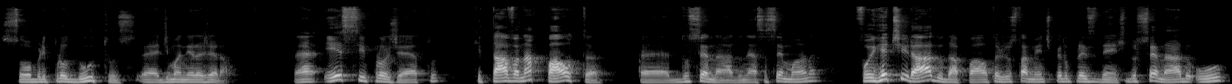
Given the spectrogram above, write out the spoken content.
sobre produtos é, de maneira geral. Né? Esse projeto, que estava na pauta é, do Senado nessa semana, foi retirado da pauta justamente pelo presidente do Senado, o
